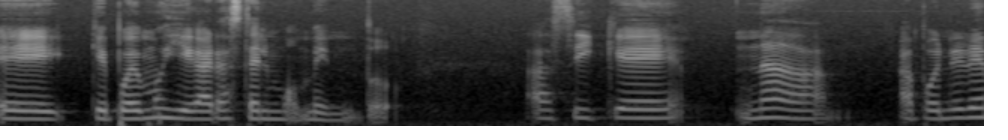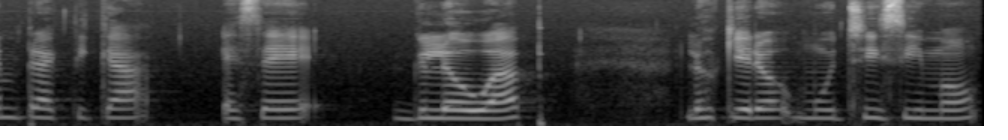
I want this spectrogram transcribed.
eh, que podemos llegar hasta el momento. Así que nada, a poner en práctica ese glow up. Los quiero muchísimo.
